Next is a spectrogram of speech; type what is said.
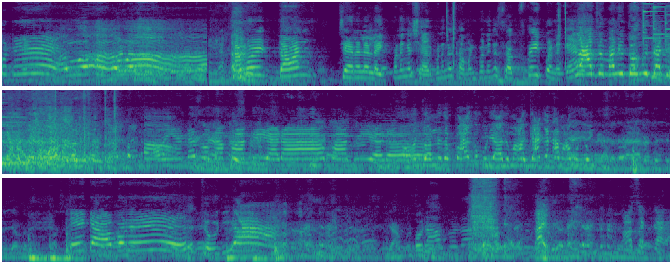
குட்டி. தமிழ் டான் சேனலை லைக் பண்ணுங்க ஷேர் பண்ணுங்க கமெண்ட் பண்ணுங்க சப்ஸ்கிரைப் பண்ணுங்க. ராஜு மணி தொங்கு. அவன் என்ன சொன்னா பாத்தியாடா பாத்தியாடா. அவன் சொன்னதை பார்க்க முடியாதுமா கேட்கட்டாமா முடியும் டேய் டாபரு செவடியா ஆசக்காரா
